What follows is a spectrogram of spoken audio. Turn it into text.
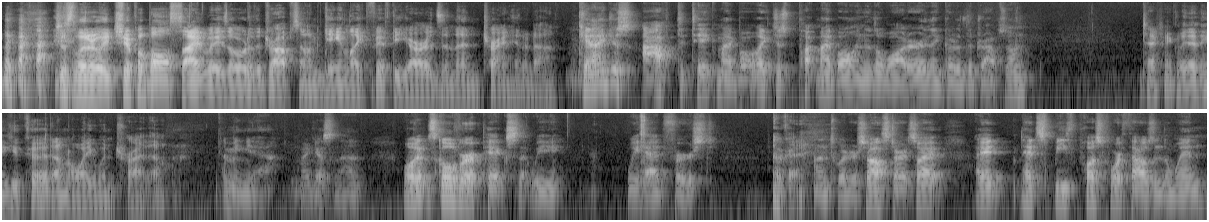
Just literally chip a ball sideways over to the drop zone, gain like fifty yards, and then try and hit it on. Can I just opt to take my ball, like just put my ball into the water and then go to the drop zone? Technically, I think you could. I don't know why you wouldn't try though. I mean, yeah, I guess not. Well, let's go over our picks that we we had first Okay. on Twitter. So I'll start. So I I had, had Spieth plus four thousand to win,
